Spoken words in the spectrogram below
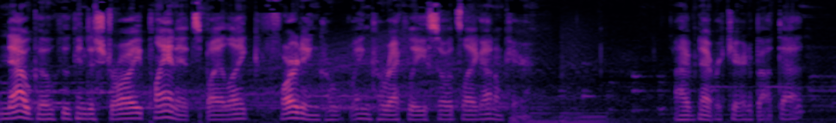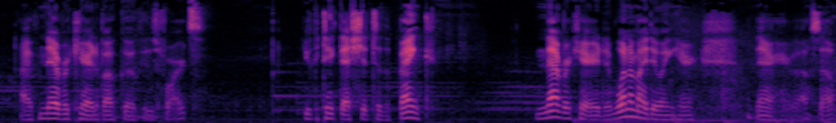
now Goku can destroy planets by like farting incorrectly. So it's like I don't care. I've never cared about that. I've never cared about Goku's farts. You could take that shit to the bank. Never carried it. What am I doing here? There, here we go. So,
